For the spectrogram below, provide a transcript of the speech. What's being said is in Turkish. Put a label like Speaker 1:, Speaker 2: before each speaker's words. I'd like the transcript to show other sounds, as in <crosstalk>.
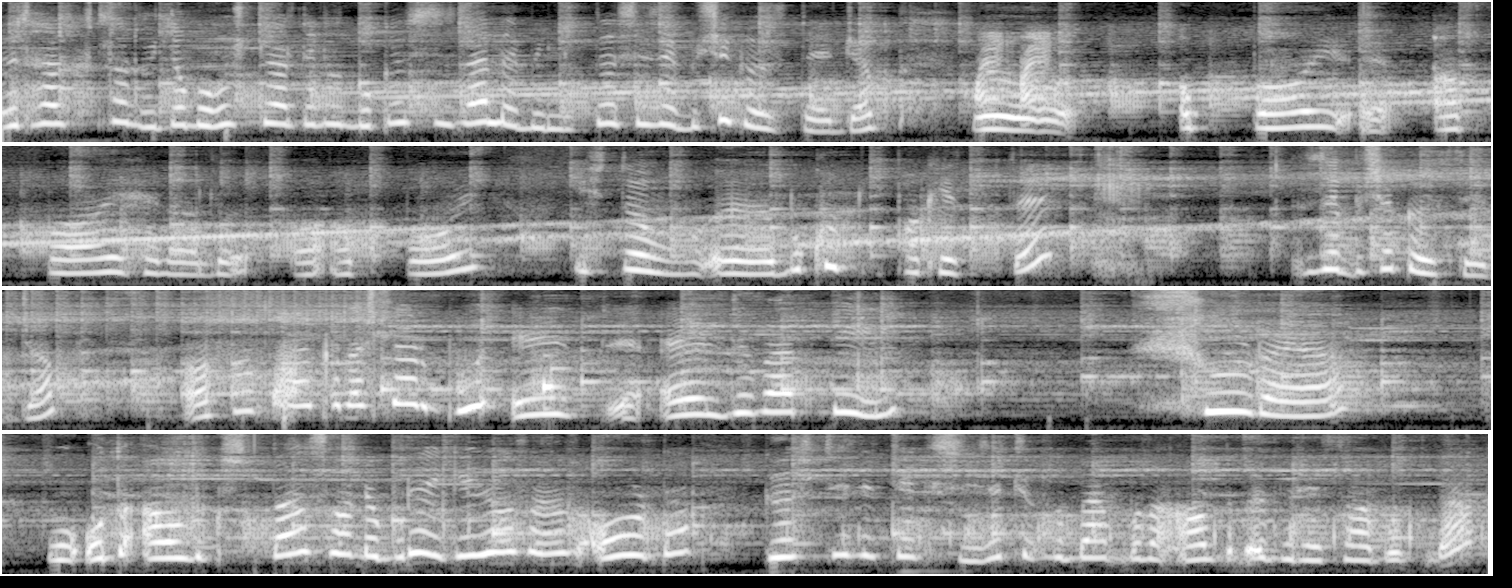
Speaker 1: Evet arkadaşlar videoma hoş geldiniz. Bugün sizlerle birlikte size bir şey göstereceğim. Ee, Abbay, e, Abbay herhalde A- Abbay. İşte e, bu kut pakette size bir şey göstereceğim. Aslında arkadaşlar bu el, eldiven değil. Şuraya o, o da aldıktan sonra buraya geliyorsanız orada gösterecek size. Çünkü ben bunu aldım öbür hesabımda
